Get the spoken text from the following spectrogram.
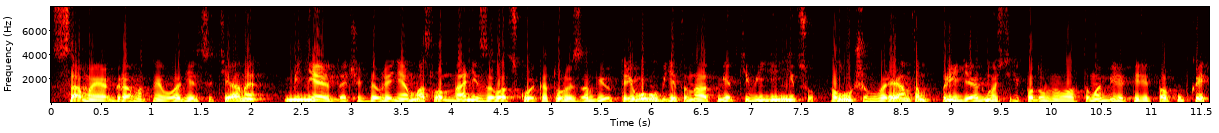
самые грамотные владельцы Тианы меняют датчик давления масла на незаводской, который забьет тревогу где-то на отметке в единицу. Лучшим вариантом при диагностике подобного автомобиля перед покупкой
